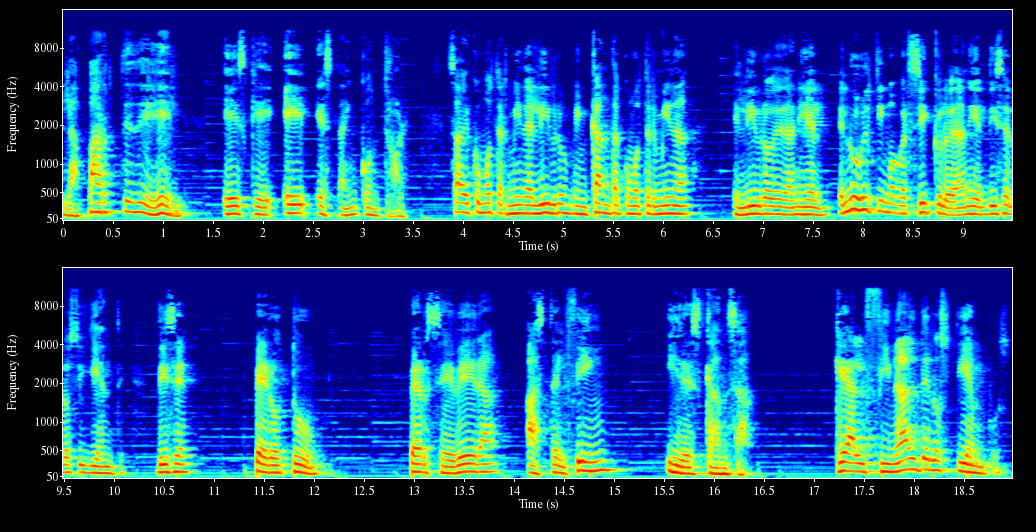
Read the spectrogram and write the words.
La parte de Él es que Él está en control. ¿Sabe cómo termina el libro? Me encanta cómo termina el libro de Daniel. El último versículo de Daniel dice lo siguiente. Dice, pero tú persevera hasta el fin y descansa, que al final de los tiempos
